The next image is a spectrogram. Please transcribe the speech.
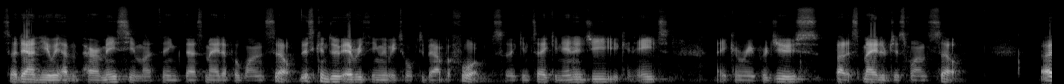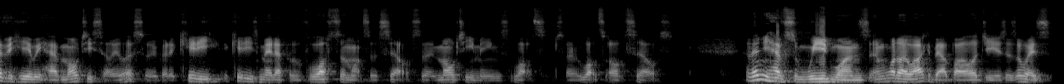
So down here we have a paramecium, I think, that's made up of one cell. This can do everything that we talked about before. So it can take in energy, it can eat, it can reproduce, but it's made of just one cell. Over here we have multicellular, so we've got a kitty. A kitty is made up of lots and lots of cells, so multi means lots, so lots of cells. And then you have some weird ones, and what I like about biology is there's always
